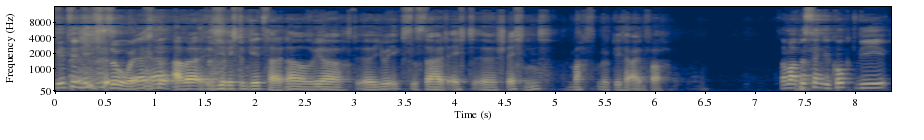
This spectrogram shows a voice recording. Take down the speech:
Bitte nicht so, ja? Aber in die Richtung geht's halt, ne? Also ja, UX ist da halt echt äh, stechend, macht es möglich einfach. Sag mal ein bisschen geguckt, wie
